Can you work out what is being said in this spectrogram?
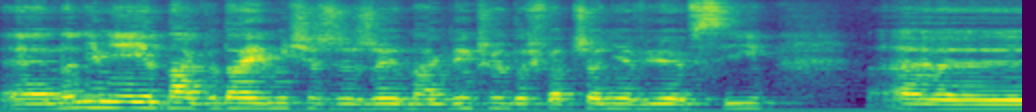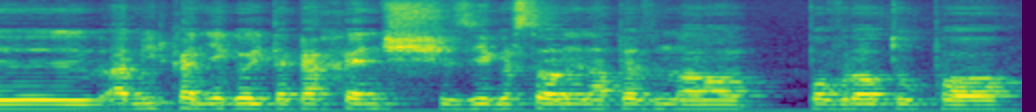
E, No niemniej jednak wydaje mi się, że, że jednak większe doświadczenie w UFC e, Amirkaniego i taka chęć z jego strony na pewno powrotu po,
